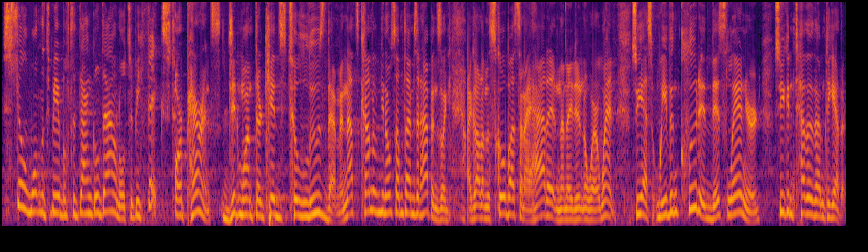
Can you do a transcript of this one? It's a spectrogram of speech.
still want them to be able to dangle down or to be fixed. Or parents didn't want their kids to lose them. And that's kind of, you know, sometimes it happens. Like I got on the school bus and I had it and then I didn't know where it went. So yes, we've included this lanyard so you can tether them together.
